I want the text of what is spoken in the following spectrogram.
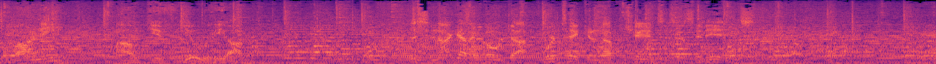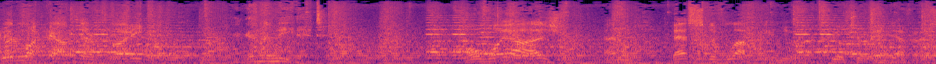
Barney, I'll give you the honor gotta go, Doc. We're taking enough chances as it is. Good luck out there, buddy. You're gonna need it. Bon voyage, and best of luck in your future endeavors.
